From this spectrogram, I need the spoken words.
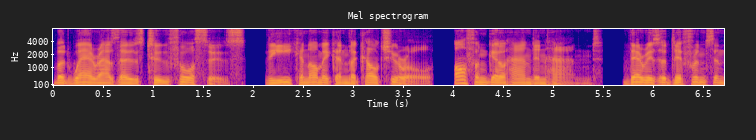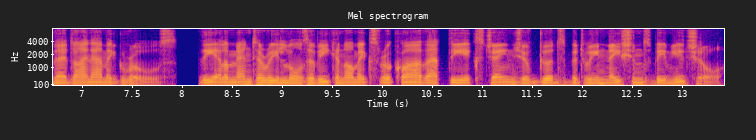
But whereas those two forces, the economic and the cultural, often go hand in hand, there is a difference in their dynamic rules. The elementary laws of economics require that the exchange of goods between nations be mutual.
